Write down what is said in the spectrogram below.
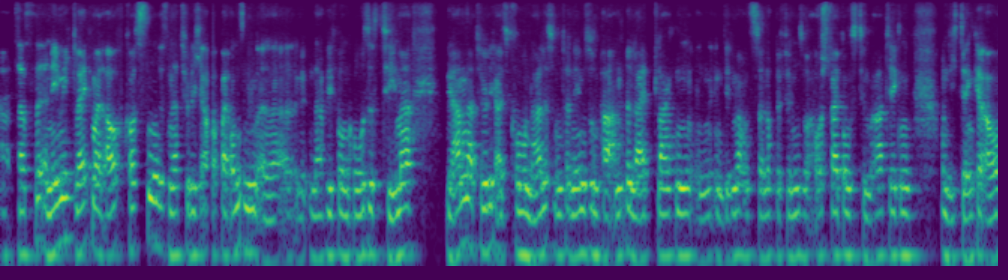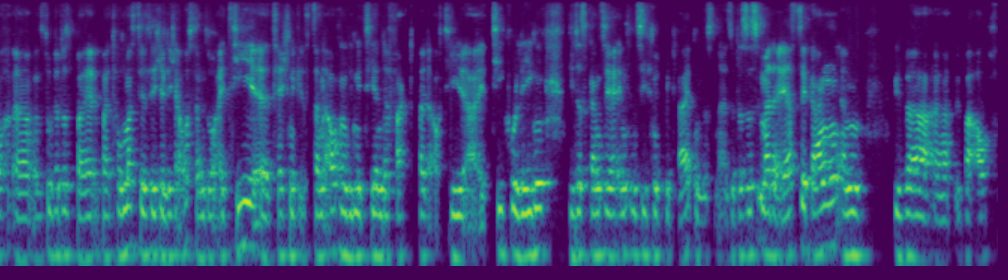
Ja, das äh, nehme ich gleich mal auf. Kosten ist natürlich auch bei uns äh, nach wie vor ein großes Thema. Wir haben natürlich als kommunales Unternehmen so ein paar andere Leitplanken, in, in denen wir uns da noch befinden, so Ausschreibungsthematiken. Und ich denke auch, äh, so wird es bei, bei Thomas dir sicherlich auch sein. So IT-Technik ist dann auch ein limitierender Faktor, halt auch die IT-Kollegen, die das Ganze ja intensiv mit begleiten müssen. Also das ist immer der erste Gang. Ähm, über, äh, über auch,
